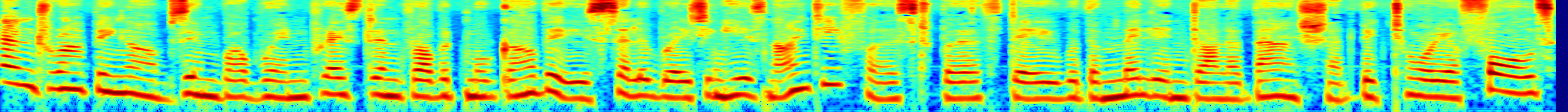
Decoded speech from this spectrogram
And wrapping up, Zimbabwean President Robert Mugabe is celebrating his 91st birthday with a million dollar bash at Victoria Falls,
